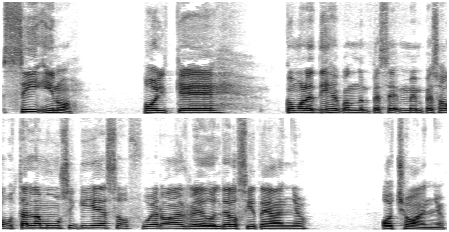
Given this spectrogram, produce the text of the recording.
sí y no. Porque, como les dije, cuando empecé, me empezó a gustar la música y eso, fueron alrededor de los siete años, ocho años.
